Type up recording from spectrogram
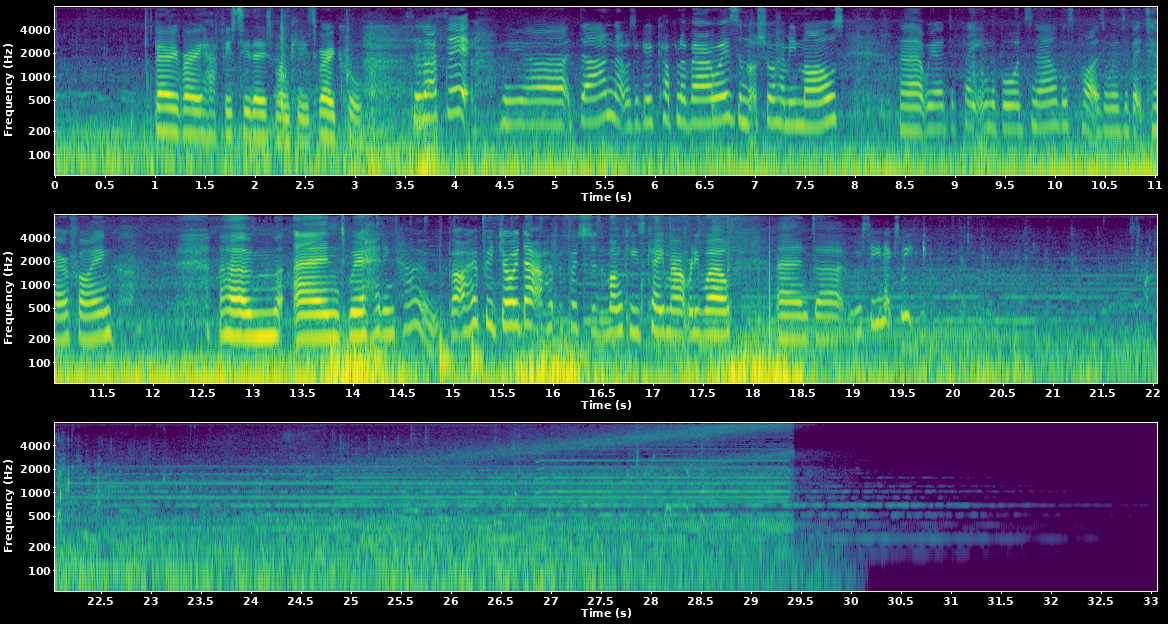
Very, very happy to see those monkeys. Very cool. So that's it. We are done. That was a good couple of hours. I'm not sure how many miles. Uh, we are deflating the boards now. This part is always a bit terrifying. Um, and we're heading home. But I hope you enjoyed that. I hope the footage of the monkeys came out really well. And uh, we'll see you next week.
